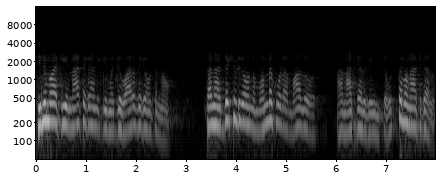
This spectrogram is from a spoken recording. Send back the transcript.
సినిమాకి నాటకానికి మధ్య వారధిగా ఉంటున్నాం. తన అధ్యక్షుడిగా ఉన్న మొన్న కూడా మాలో ఆ నాటకాలు వేయించే. ఉత్తమ నాటకాలు.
